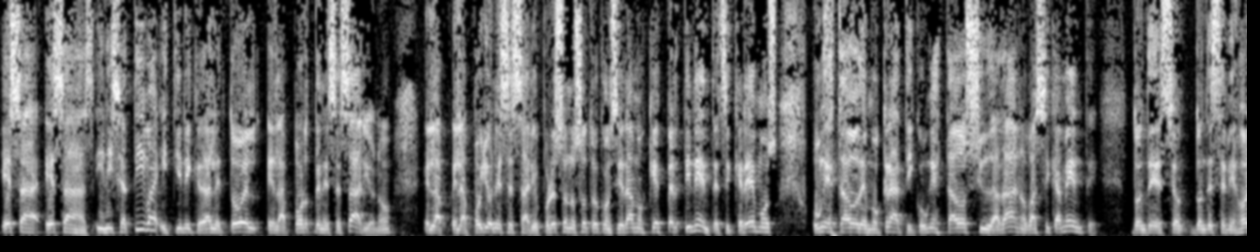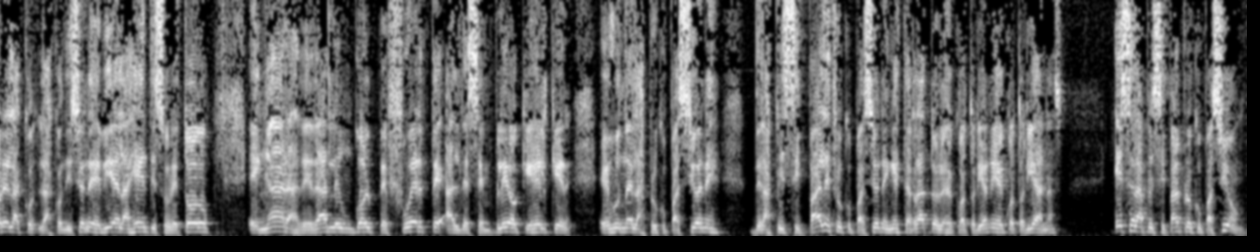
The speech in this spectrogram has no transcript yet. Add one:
esas iniciativas y tiene que darle todo el, aporte necesario, ¿no? El, apoyo necesario. Por eso nosotros consideramos que es pertinente, si queremos un Estado democrático, un Estado ciudadano, básicamente, donde se, donde se mejore las condiciones de vida de la gente y sobre todo en aras de darle un golpe fuerte al desempleo, que es el que es una de las preocupaciones, de las principales preocupaciones en este rato de los ecuatorianos y ecuatorianas, esa es la principal preocupación.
